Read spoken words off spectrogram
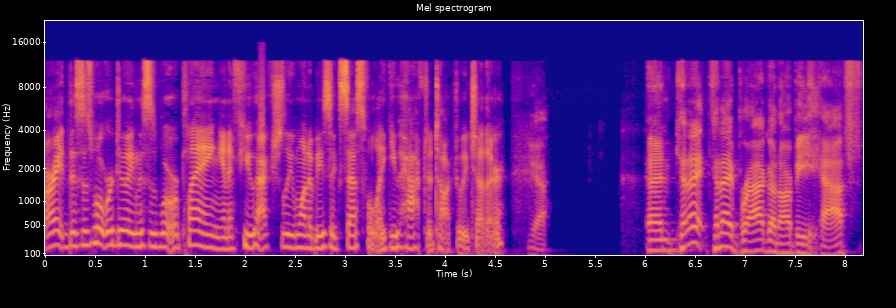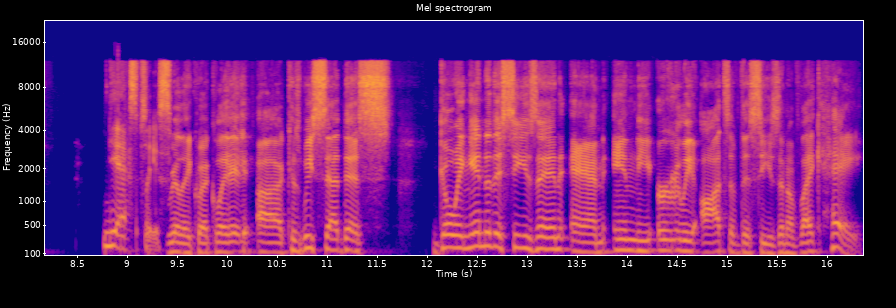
all right, this is what we're doing, this is what we're playing and if you actually want to be successful, like you have to talk to each other. Yeah. And can I can I brag on our behalf Yes, please. really quickly? Uh, because we said this going into the season and in the early aughts of the season of like, hey,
